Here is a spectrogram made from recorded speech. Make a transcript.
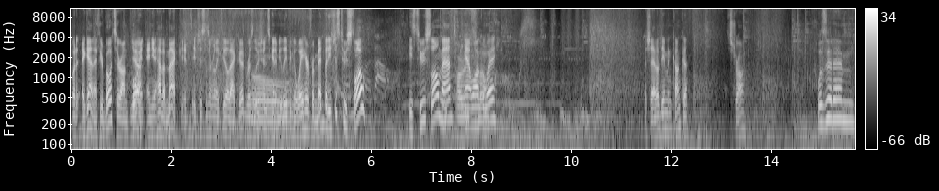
But again, if your boats are on point Yeah. and you have a mech, it, it just doesn't really feel that good. Resolution's going to be leaping away here from mid, but he's just too slow. He's too slow, man. Can't walk slow. away. The Shadow Demon Kunkka. Strong. Was it um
